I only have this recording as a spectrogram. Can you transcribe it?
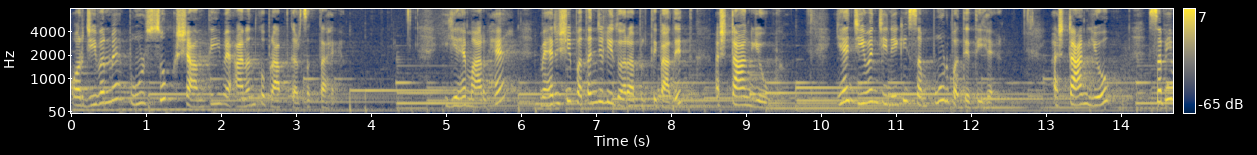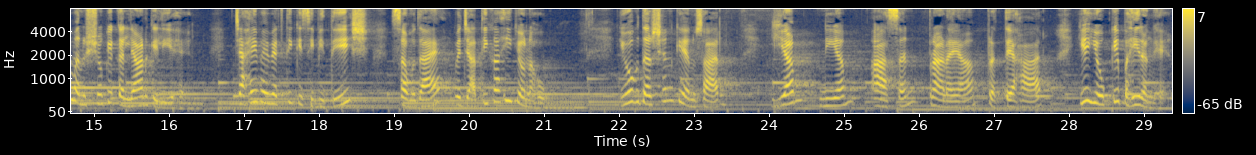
और जीवन में पूर्ण सुख, शांति व आनंद को प्राप्त कर सकता है। यह मार्ग है महर्षि पतंजलि द्वारा प्रतिपादित अष्टांग योग। यह जीवन जीने की संपूर्ण पद्धति है। अष्टांग योग सभी मनुष्यों के कल्याण के लिए है। चाहे वह व्यक्ति किसी भी देश, समुदाय व जाति का ही क्यों न हो। योग दर्शन के अनुसार यम, नियम, आसन, प्राणायाम, प्रत्याहार, ये योग के बहिरंग हैं।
